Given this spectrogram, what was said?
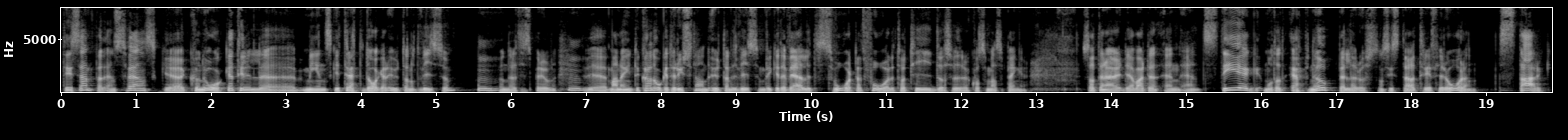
Till exempel en svensk eh, kunde åka till eh, Minsk i 30 dagar utan något visum. Mm. under en tidsperiod. Mm. Eh, man har inte kunnat åka till Ryssland utan ett visum, vilket är väldigt svårt att få. Det tar tid och så vidare, det kostar massa pengar. Så att den här, det har varit en, en, en steg mot att öppna upp Belarus de sista tre, fyra åren. Stark.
